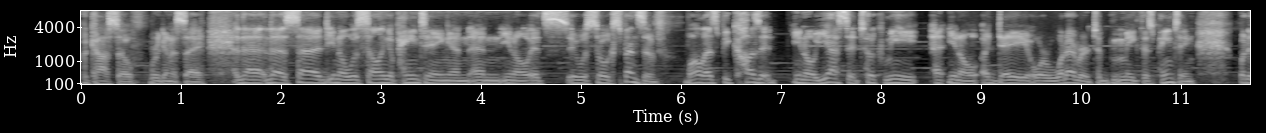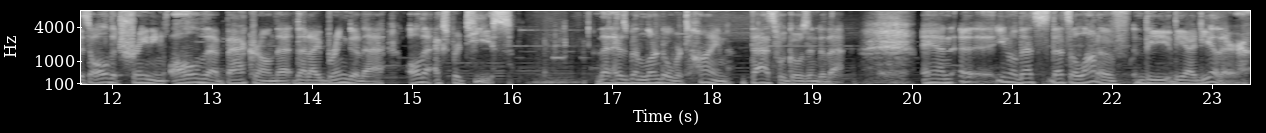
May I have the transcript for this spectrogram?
Picasso. We're gonna say that that said, you know, was selling a painting and and you know it's it was so expensive. Well, that's because it you know yes, it took me uh, you know a day or whatever to make this painting, but it's all the training, all that background that that I bring to that, all that expertise that has been learned over time that's what goes into that. And uh, you know that's that's a lot of the the idea there.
